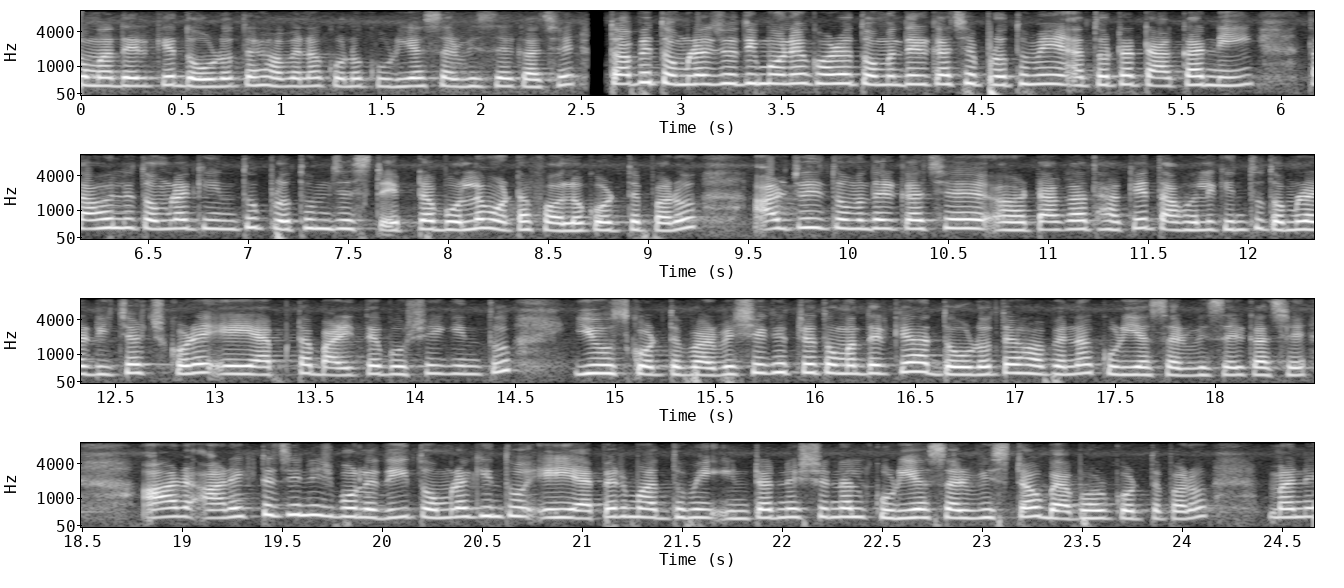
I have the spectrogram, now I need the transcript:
তোমাদেরকে দৌড়তে হবে না, কোনো কুরিয়ার সার্ভিসের কাছে। তবে তোমরা যদি মনে করো তোমাদের কাছে প্রথমেই এতটা টাকা নেই, তাহলে তোমরা কিন্তু প্রথম যে স্টেপটা বললাম ওটা ফলো করতে পারো। আর যদি তোমাদের কাছে টাকা থাকে, তাহলে কিন্তু তোমরা রিচার্জ করে এই অ্যাপটা বাড়িতে বসেই কিন্তু ইউজ করতে পারবে। সেক্ষেত্রে তোমাদেরকে আর দৌড়তে হবে না কুরিয়ার সার্ভিসের কাছে। আর আরেকটা জিনিস বলে দিই, তোমরা কিন্তু এই অ্যাপের মাধ্যমে ইন্টারন্যাশনাল কুরিয়ার সার্ভিসটাও ব্যবহার করতে পারো। মানে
